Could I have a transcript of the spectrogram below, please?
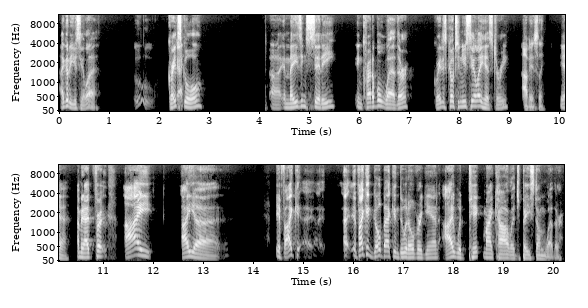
I go to UCLA. Ooh. Great Okay. school, uh, amazing city, incredible weather, greatest coach in UCLA history. Obviously. Yeah. I mean, I for I I uh if I could if I could go back and do it over again, I would pick my college based on weather.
